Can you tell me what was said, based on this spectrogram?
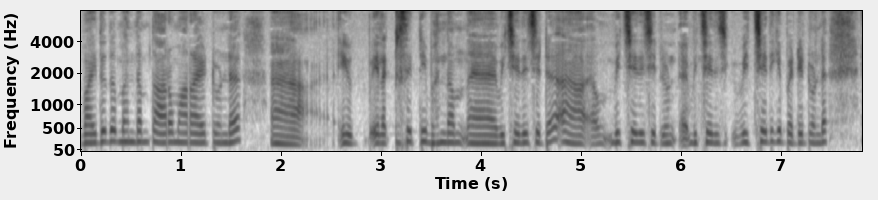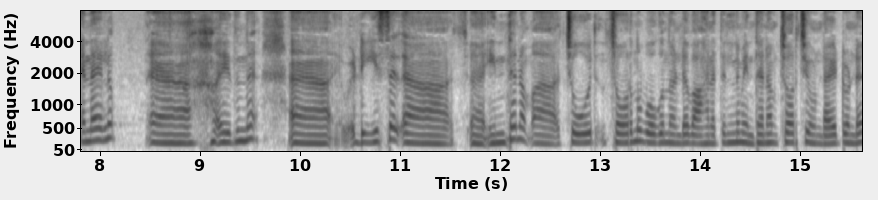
വൈദ്യുത ബന്ധം താറുമാറായിട്ടുണ്ട്. ഇലക്ട്രിസിറ്റി ബന്ധം വിച്ഛേദിച്ചിട്ട് വിച്ഛേദിച്ചിട്ടുണ്ട് വിച്ഛേദിച്ച് വിച്ഛേദിക്കപ്പെട്ടിട്ടുണ്ട്. എന്തായാലും ഇതിന് ഡീസൽ ഇന്ധനം ചോ ചോർന്നു പോകുന്നുണ്ട് വാഹനത്തിൽ നിന്നും ഇന്ധനം ചോർച്ച ഉണ്ടായിട്ടുണ്ട്.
